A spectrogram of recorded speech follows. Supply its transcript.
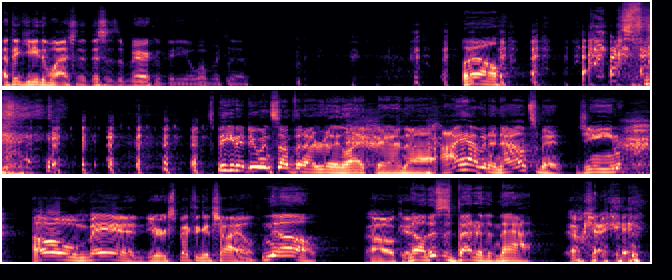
I think you need to watch the This Is America video one more time. Well, speaking of doing something I really like, man, uh, I have an announcement, Gean. Oh man, you're expecting a child. No, Oh, okay. no, this is better than that. Okay.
